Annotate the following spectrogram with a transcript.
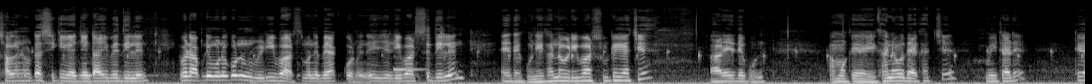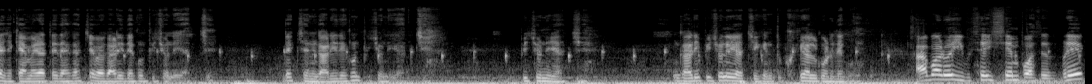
চালানোটা শিখে গেছেন ড্রাইভে দিলেন। এবার আপনি মনে করুন রিভার্স মানে ব্যাক করবেন। এই যে রিভার্সে দিলেন, এই দেখুন, এখানেও রিভার্স উঠে গেছে। আর এই দেখুন, আমাকে এখানেও দেখাচ্ছে মিটারে ঠিক আছে, ক্যামেরাতে দেখাচ্ছে, এবার গাড়ি দেখুন পিছনে যাচ্ছে। দেখছেন, গাড়ি দেখুন পিছনে যাচ্ছে পিছনে যাচ্ছে। গাড়ি পিছনে যাচ্ছে কিন্তু, খেয়াল করে দেখুন। আবার ওই সেই same process brake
